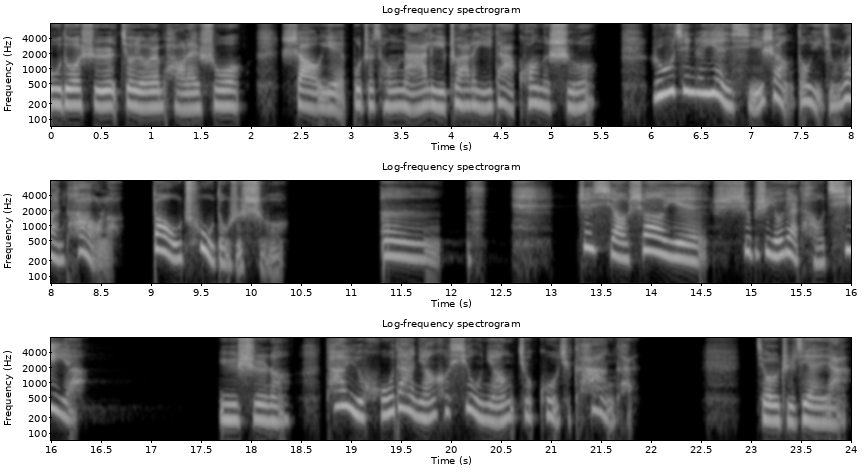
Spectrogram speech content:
不多时，就有人跑来说：“少爷不知从哪里抓了一大筐的蛇，如今这宴席上都已经乱套了，到处都是蛇。”嗯，这小少爷是不是有点淘气呀？于是呢，他与胡大娘和秀娘就过去看看。就只见呀，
